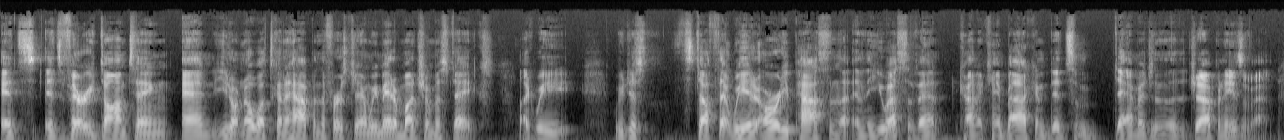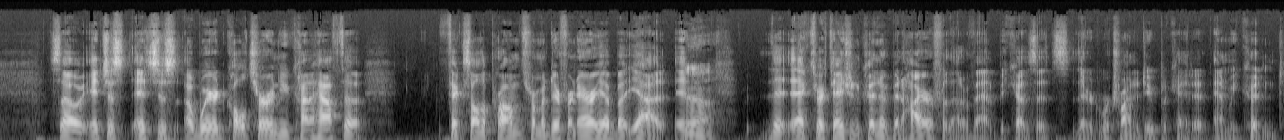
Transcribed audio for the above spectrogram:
it's it's very daunting, and you don't know what's going to happen the first year. And we made a bunch of mistakes. Like we we just stuff that we had already passed in the in the U.S. event kind of came back and did some damage in the Japanese event. So it just it's just a weird culture, and you kind of have to fix all the problems from a different area. But yeah, it, Yeah. the expectation couldn't have been higher for that event because it's they're, we're trying to duplicate it and we couldn't.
